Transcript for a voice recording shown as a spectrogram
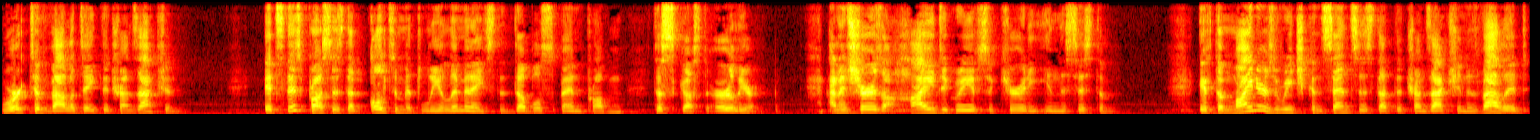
work to validate the transaction. It's this process that ultimately eliminates the double spend problem discussed earlier and ensures a high degree of security in the system. If the miners reach consensus that the transaction is valid,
